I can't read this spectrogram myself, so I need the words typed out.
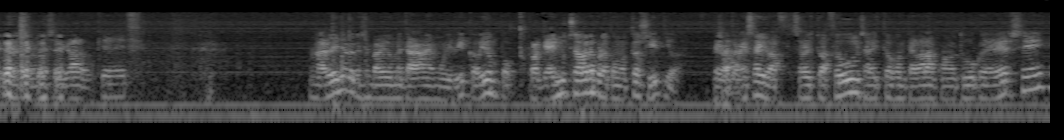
por eso, no sé, claro, que es. Una vez yo creo que siempre ha habido un metagame muy rico, ha habido un poco, porque hay mucho ahora, pero como en todos sitios. Pero Claro. también se ha, ido, se ha visto azul, se ha visto con Tegalan cuando tuvo que verse,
